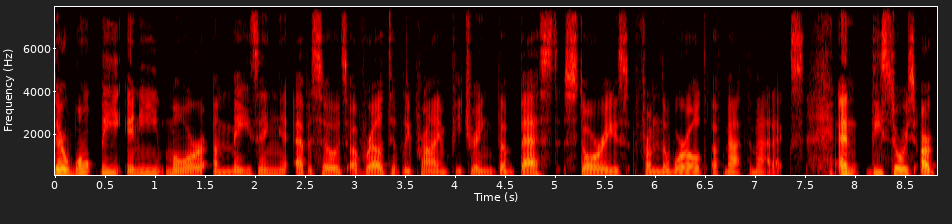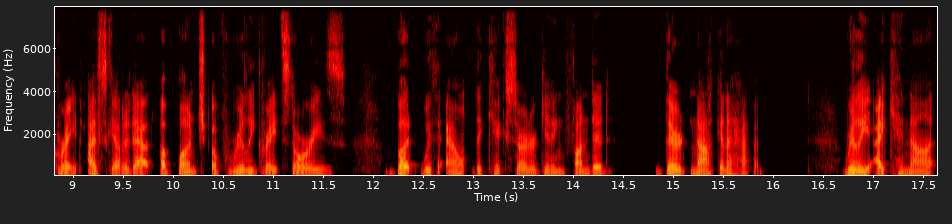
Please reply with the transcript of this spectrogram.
there won't be any more amazing episodes of Relatively Prime featuring the best stories from the world of mathematics. And these stories are great. I've scouted out a bunch of really great stories, but without the Kickstarter getting funded, they're not going to happen. Really, I cannot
